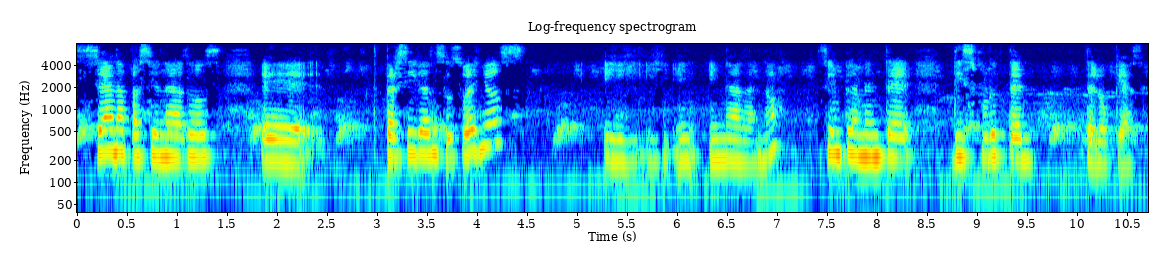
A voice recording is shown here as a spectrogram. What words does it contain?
sean apasionados, eh, persigan sus sueños y, y nada, ¿no? Simplemente disfruten de lo que hacen.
